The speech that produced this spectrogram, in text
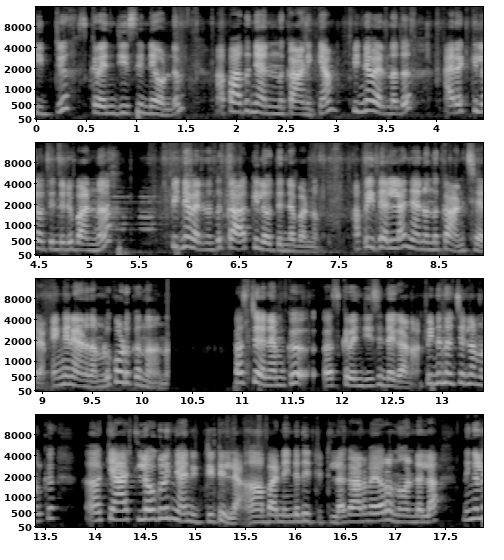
കിറ്റ് സ്ക്രഞ്ചീസിന്റെ ഉണ്ട്. അപ്പോൾ അത് ഞാനൊന്ന് കാണിക്കാം. പിന്നെ വരുന്നത് അര കിലോത്തിന്റെ ഒരു ബണ്ണ് പിന്നെ വരുന്നത് കാ കിലോത്തിന്റെ ബണ്ണും. അപ്പോൾ ഇതെല്ലാം ഞാനൊന്ന് കാണിച്ചു തരാം എങ്ങനെയാണ് നമ്മൾ കൊടുക്കുന്നതെന്ന്. ഫസ്റ്റ് തന്നെ നമുക്ക് സ്ക്രഞ്ചീസിന്റെ കാണാം. പിന്നെന്ന് വെച്ചാൽ നമുക്ക് കാറ്റലോഗിൽ ഞാൻ ഇട്ടിട്ടില്ല. ബണ്ണിന്റെത് ഇട്ടിട്ടില്ല. കാരണം വേറെ ഒന്നും നിങ്ങൾ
